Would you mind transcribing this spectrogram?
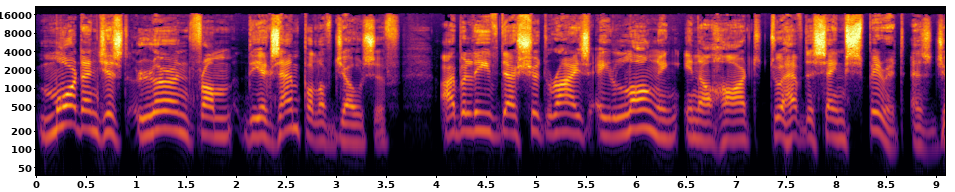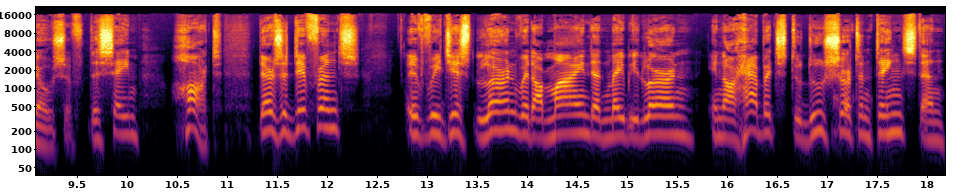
more than just learn from the example of Joseph, I believe there should rise a longing in our heart to have the same spirit as Joseph, the same heart. There's a difference if we just learn with our mind and maybe learn in our habits to do certain things, then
